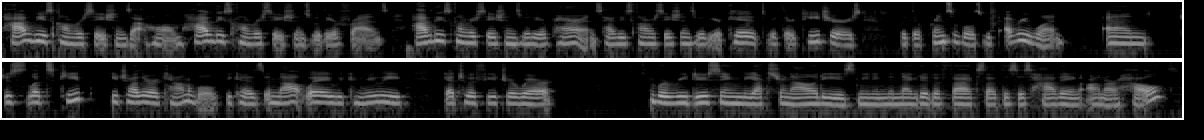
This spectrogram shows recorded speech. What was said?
have these conversations at home have these conversations with your friends have these conversations with your parents have these conversations with your kids with their teachers with their principals with everyone and just let's keep each other accountable because in that way we can really get to a future where we're reducing the externalities, meaning the negative effects that this is having on our health,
